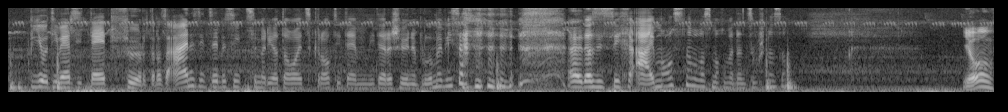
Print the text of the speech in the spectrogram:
die Biodiversität zu fördern? Also einerseits eben sitzen wir ja da jetzt gerade in, dem, in dieser schönen Blumenwiese. Äh, das ist sicher eine Massnahme, was machen wir dann sonst noch so? Ja,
